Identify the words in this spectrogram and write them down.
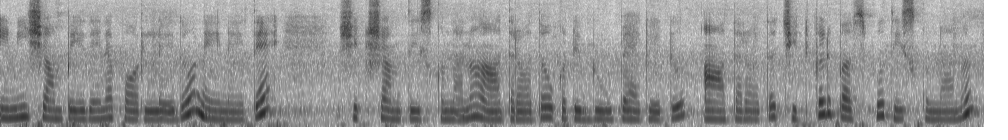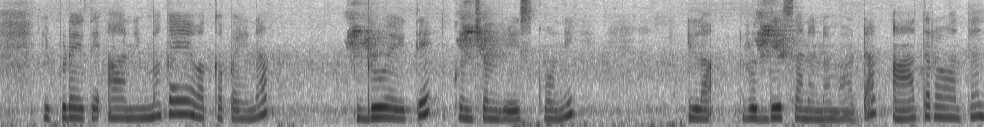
ఎనీ షాంపూ ఏదైనా పర్లేదు నేనైతే షిక్ షాంపూ తీసుకున్నాను. ఆ తర్వాత ఒకటి బ్లూ ప్యాకెట్ ఆ తర్వాత చిట్కడి పసుపు తీసుకున్నాను. ఇప్పుడైతే ఆ నిమ్మకాయ వక్క పైన బ్లూ అయితే కొంచెం వేసుకొని ఇలా రుద్దేశానన్నమాట. ఆ తర్వాత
